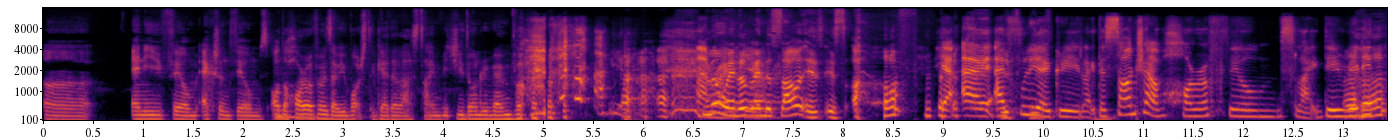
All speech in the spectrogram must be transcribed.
uh any film action films or the mm. horror films that we watched together last time which you don't remember yeah. you know right, when the yeah, when the sound is is off yeah i i fully agree like the soundtrack of horror films like they really uh-huh.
